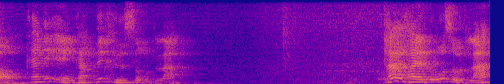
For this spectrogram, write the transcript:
อง2แค่นี้เองครับ นี่คือสูตรลัดถ้าใครรู้สูตรลัด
